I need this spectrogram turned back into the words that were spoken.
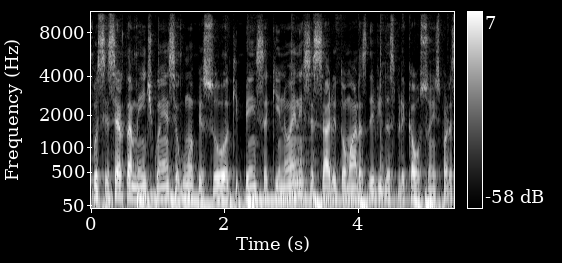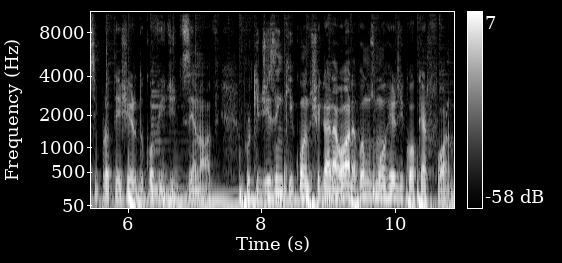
Você certamente conhece alguma pessoa que pensa que não é necessário tomar as devidas precauções para se proteger do Covid-19, porque dizem que quando chegar a hora vamos morrer de qualquer forma.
